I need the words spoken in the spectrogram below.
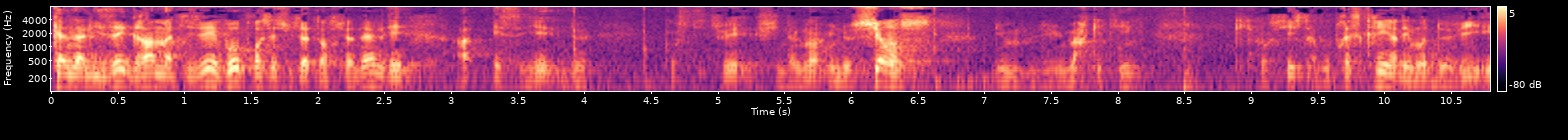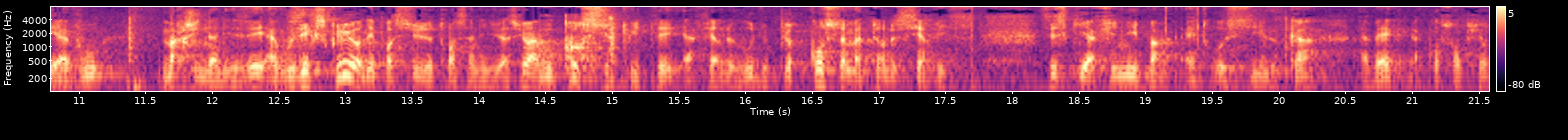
canaliser, grammatiser vos processus attentionnels et à essayer de constituer finalement une science du, marketing qui consiste à vous prescrire des modes de vie et à vous marginaliser, à vous exclure des processus de transindividuation, à vous court-circuiter, à faire de vous de purs consommateurs de services. C'est ce qui a fini par être aussi le cas avec la consommation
